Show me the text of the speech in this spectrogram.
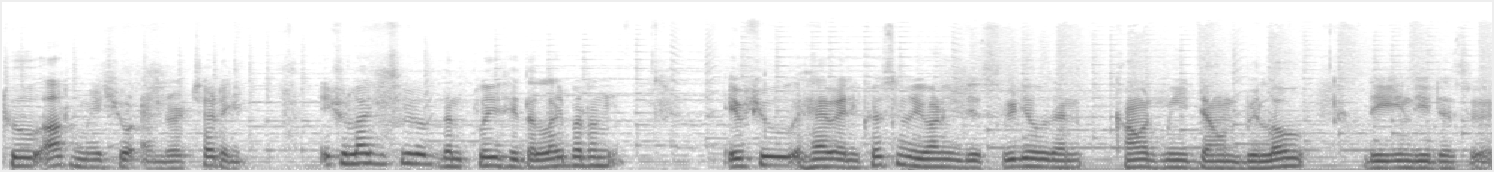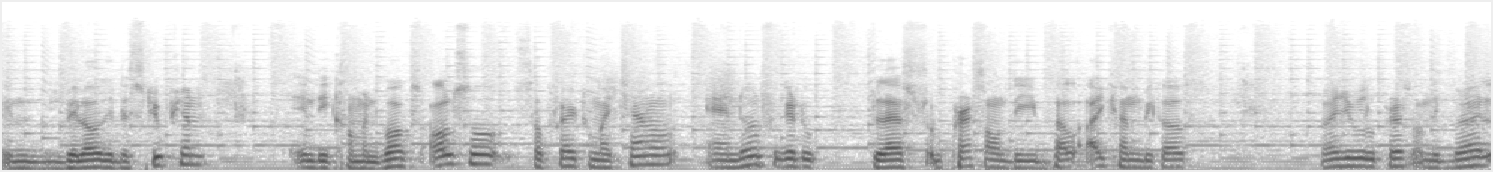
to automate your android setting if you like this video then please hit the like button. If you have any question regarding this video then comment me down below the in the in below the description in the comment box. Also subscribe to my channel and don't forget to press press on the bell icon because when you will press on the bell,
